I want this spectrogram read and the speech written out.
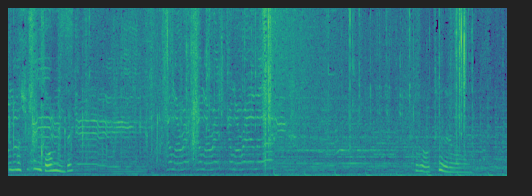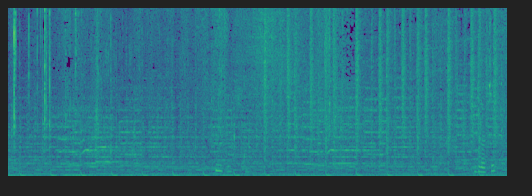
정말 수심이 더 없는데? 그걸 어떻게 내려가는 거야? 어디 갔지?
